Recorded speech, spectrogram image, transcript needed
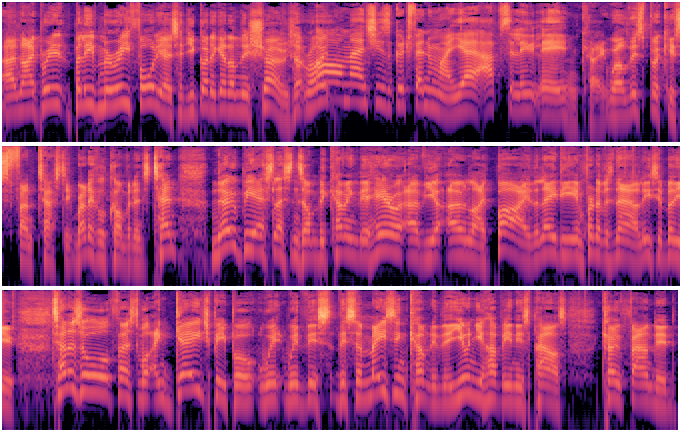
and I bre- believe Marie Forleo said you've got to get on this show. Is that right? Oh, man, she's a good friend of mine. Yeah, absolutely. Okay, well, this book is fantastic. Radical Confidence 10 No BS Lessons on Becoming the Hero of Your Own Life by the lady in front of us now, Lisa Bilyeu. Tell us all, first of all, engage people with, with this, this amazing company that you and your hubby and his pals co founded.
